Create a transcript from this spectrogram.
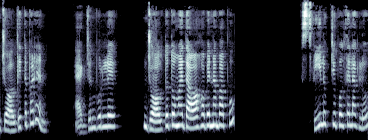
জল দিতে পারেন? একজন বললে, জল তো তোমায় দেওয়া হবে না বাপু। স্ত্রী লোকটি বলতে লাগল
